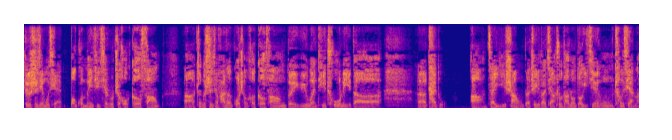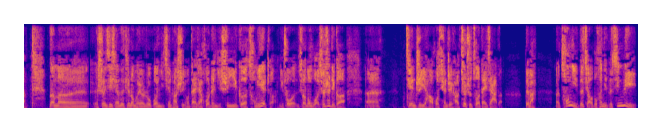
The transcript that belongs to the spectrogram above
这个事件目前包括媒体介入之后，各方啊，整个事情发生的过程和各方对于问题处理的呃态度啊，在以上的这一段讲述当中都已经呈现了。那么，收音机前的听众朋友，如果你经常使用代驾，或者你是一个从业者，你说我小东，我就是这个呃兼职也好或全职也好，就是做代驾的，对吧？呃，从你的角度和你的经历。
